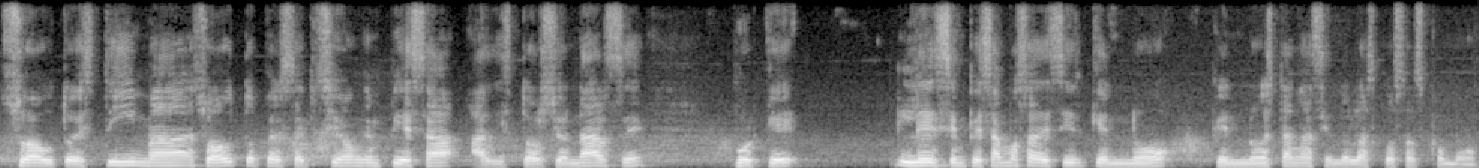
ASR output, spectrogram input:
su autoestima, su autopercepción empieza a distorsionarse porque les empezamos a decir que no que no están haciendo las cosas como,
